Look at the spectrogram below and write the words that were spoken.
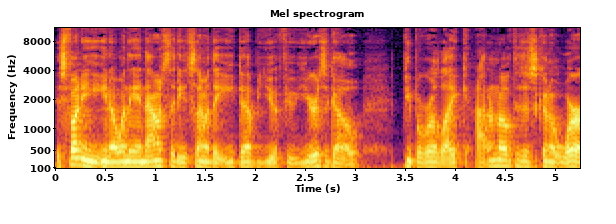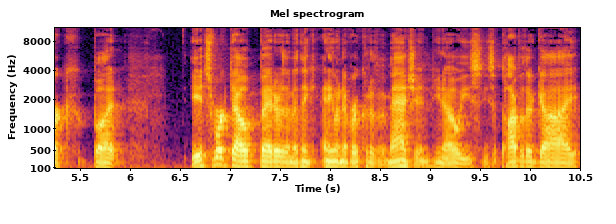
is funny. You know, when they announced that he'd signed with the EW a few years ago, people were like, "I don't know if this is going to work," but it's worked out better than I think anyone ever could have imagined. You know, he's he's a popular guy.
